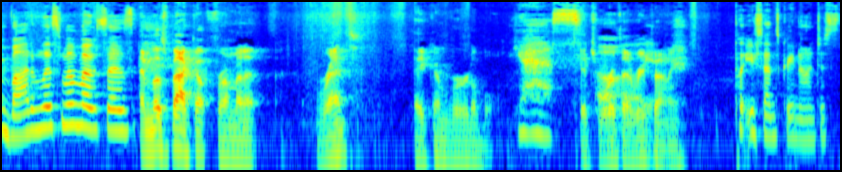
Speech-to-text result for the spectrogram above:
Bottomless mimosas. And let's back up for a minute. Rent a convertible. Yes. It's worth Oh, every yeah. penny. Put your sunscreen on. Just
